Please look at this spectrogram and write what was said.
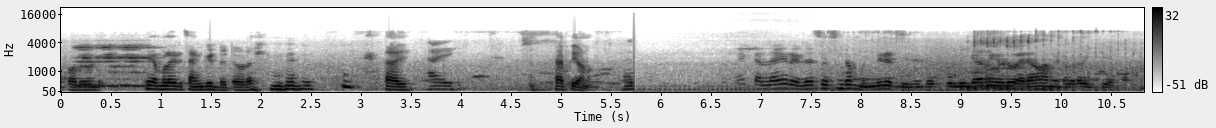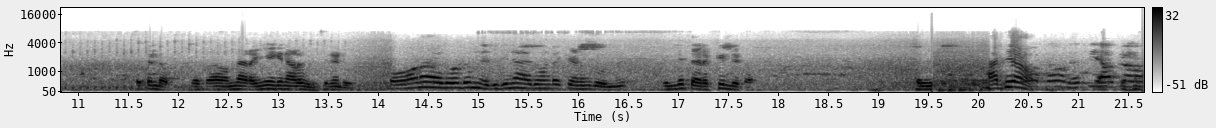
അപ്പോൾ അതുകൊണ്ട് നമ്മളൊരു ചങ്ക് ഉണ്ട് കേട്ടോ ഇവിടെ. ഹായ് ഹായ് ഹാപ്പി ആണോ? കല്ലായി റെയിൽവേ സ്റ്റേഷന്റെ മുന്നിൽ എത്തിയിട്ടുണ്ട്. പുള്ളിക്കാരൻ ഇങ്ങോട്ട് വരാൻ വന്നിട്ട് ഇവിടെ വെയിറ്റ് ചെയ്യാം എത്തുണ്ടോ അപ്പോൾ ഒന്ന് ഇറങ്ങി വയ്ക്കുന്ന ആളെ വിളിച്ചിട്ടുണ്ട്. ഓണായതുകൊണ്ടും ആയതുകൊണ്ടും നെരുദിനം ആയതുകൊണ്ടൊക്കെയാണെന്ന് തോന്നുന്നു. വലിയ തിരക്കില്ല കേട്ടോ. ഹാപ്പിയാണോ? ഹാപ്പിയാണോ?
